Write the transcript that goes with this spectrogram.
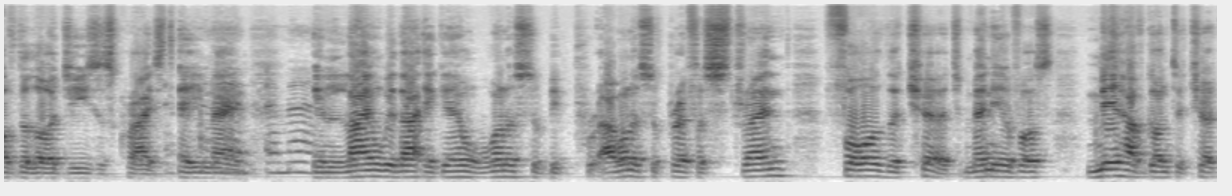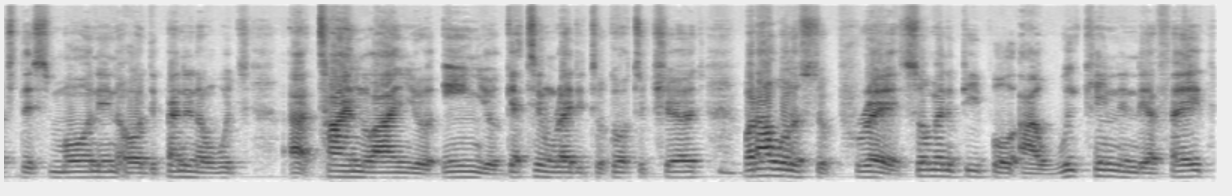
of the Lord Jesus Christ. Amen. Amen. In line with that, again, we want us to be. I want us to pray for strength for the church. Many of us may have gone to church this morning, or depending on which uh, timeline you're in, you're getting ready to go to church. But I want us to pray. So many people are weakened in their faith,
